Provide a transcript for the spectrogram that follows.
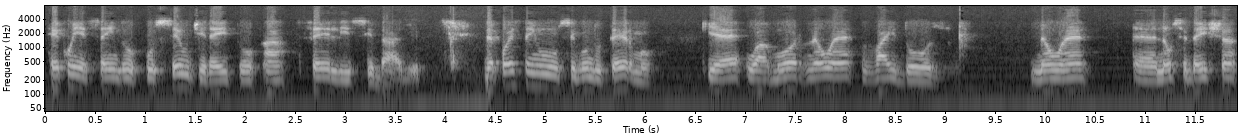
reconhecendo o seu direito à felicidade. Depois tem um segundo termo, que é o amor não é vaidoso, não é, é não se deixa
